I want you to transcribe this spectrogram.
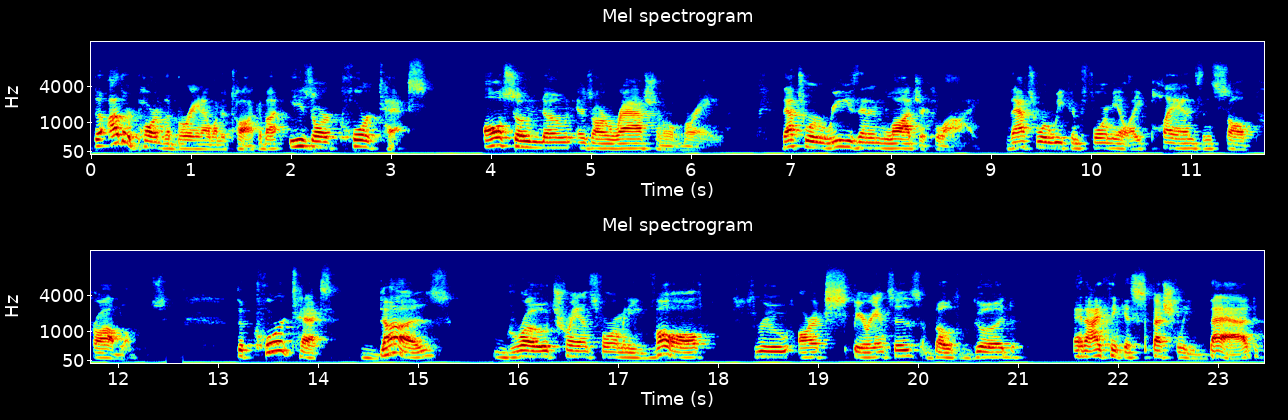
The other part of the brain I want to talk about is our cortex, also known as our rational brain. That's where reason and logic lie. That's where we can formulate plans and solve problems the cortex does grow, transform, and evolve through our experiences, both good and I think especially bad.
